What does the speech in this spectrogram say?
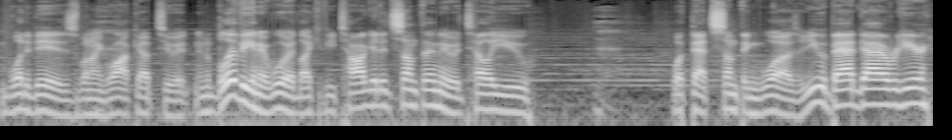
what it is when I walk up to it. In Oblivion it would, like if you targeted something, it would tell you what that something was. Are you a bad guy over here?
